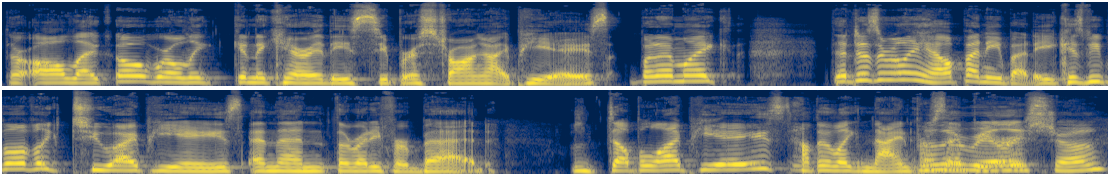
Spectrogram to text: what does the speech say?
They're all like, oh, we're only going to carry these super strong IPAs. But I'm like, that doesn't really help anybody because people have like two IPAs and then they're ready for bed. Double IPAs, now they're like 9% Are they really beers. strong?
